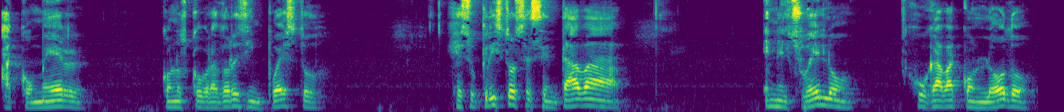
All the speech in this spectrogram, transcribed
a comer con los cobradores de impuestos. Jesucristo se sentaba en el suelo, jugaba con lodo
